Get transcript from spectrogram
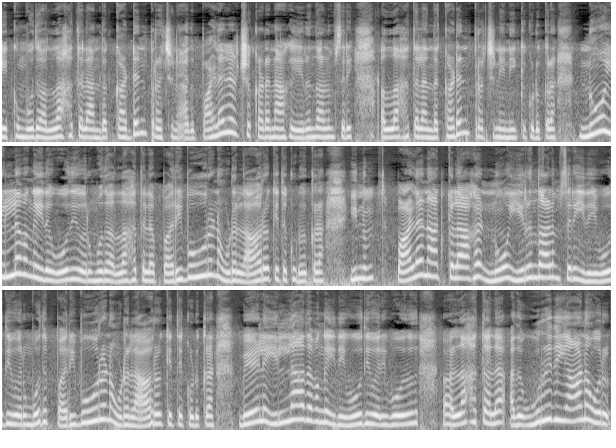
கேட்கும்போது அல்லாஹத்தில் அந்த கடன் பிரச்சனை அது பல லட்ச கடனாக இருந்தாலும் சரி அல்லாஹத்தில் அந்த கடன் பிரச்சனை நீக்கி கொடுக்குறான். நோய் இல்லவங்க இதை ஓதி வரும்போது அல்லாஹத்தில் பரிபூரண உடல் ஆரோக்கியத்தை கொடுக்குறான். இன்னும் பல நாட்களாக நோய் இருந்தாலும் சரி இதை ஓதி வரும்போது பரிபூரண உடல் ஆரோக்கியத்தை கொடுக்குறான். வேலை இல்லாதவங்க இதை ஓதி வரும்போது அல்லாஹால அது உறுதியான ஒரு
